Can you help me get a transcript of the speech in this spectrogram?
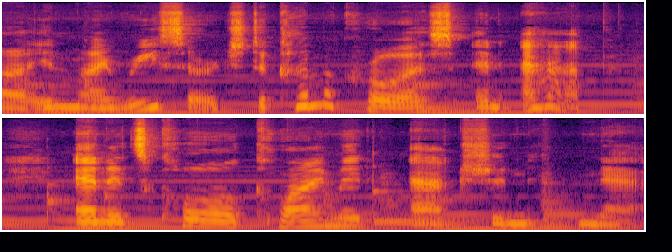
uh, in my research to come across an app, and it's called Climate Action Now.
